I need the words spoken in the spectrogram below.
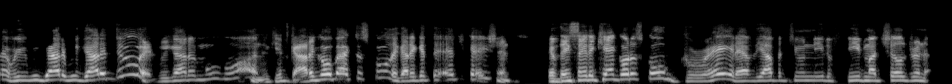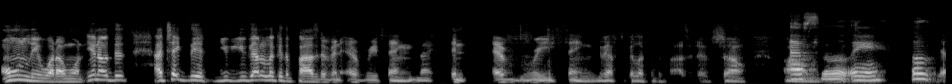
Yeah, we, we gotta we gotta do it. We gotta move on. The kids gotta go back to school. They gotta get the education. If they say they can't go to school, great. I have the opportunity to feed my children only what I want. You know, this, I take the you you gotta look at the positive in everything. In everything, you have to look at the positive. So um, absolutely. Well, yeah.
